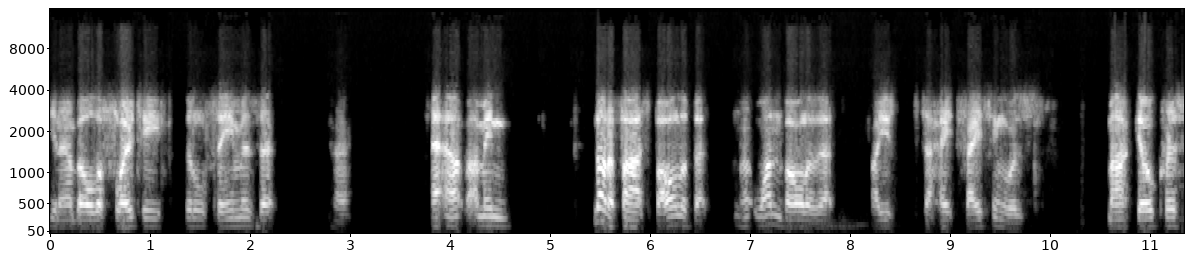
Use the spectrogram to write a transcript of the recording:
you know, bowl the floaty little seamers that, I, I mean, not a fast bowler, but one bowler that I used to hate facing was Mark Gilchrist.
